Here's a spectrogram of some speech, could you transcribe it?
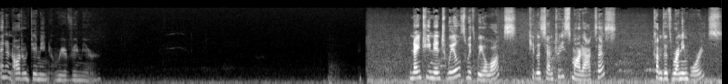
and an auto dimming rear view mirror. Nineteen inch wheels with wheel locks, keyless entry, smart access, comes with running boards,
